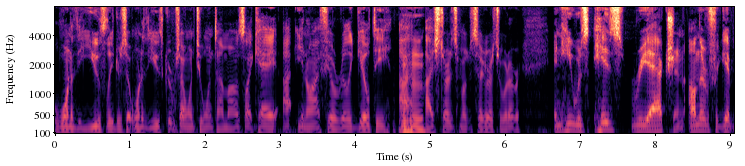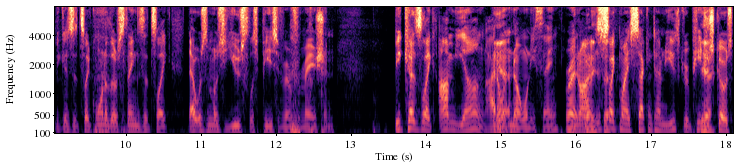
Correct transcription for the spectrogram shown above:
one of the youth leaders at one of the youth groups I went to one time, I was like, hey, I, you know, I feel really guilty. Mm-hmm. I, I started smoking cigarettes or whatever. And he was, his reaction, I'll never forget because it's like one of those things that's like, that was the most useless piece of information. Because like I'm young, I don't Yeah. know anything. Right, You know, he it's say? like my second time to youth group. He Yeah. just goes,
